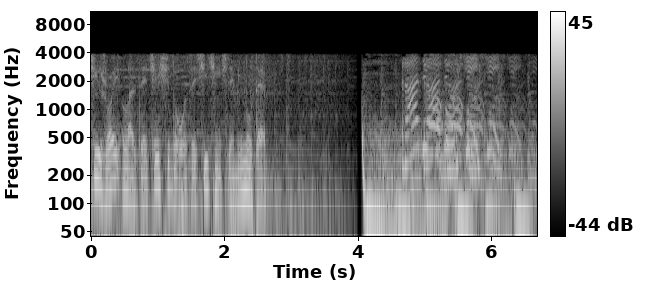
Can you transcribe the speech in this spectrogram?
și joi la 10 și 25 de minute. Radio, Radio Orchei.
